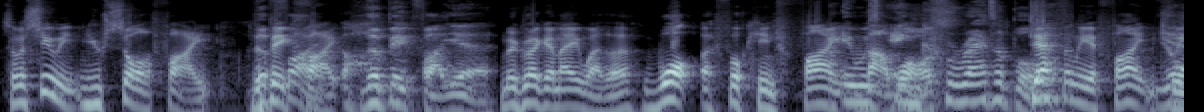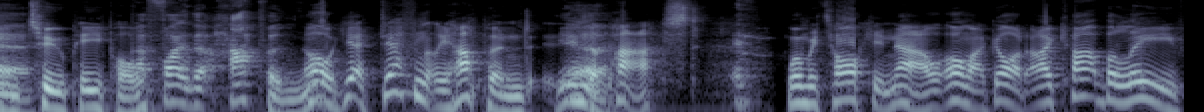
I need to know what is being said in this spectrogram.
So assuming you saw the fight, the, big fight, oh, The big fight, yeah. McGregor Mayweather, what a fucking fight It was that was. incredible. Definitely a fight between Yeah. two people. A fight that happened. Oh yeah, definitely happened in the past. When we're talking now, oh my god, I can't believe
